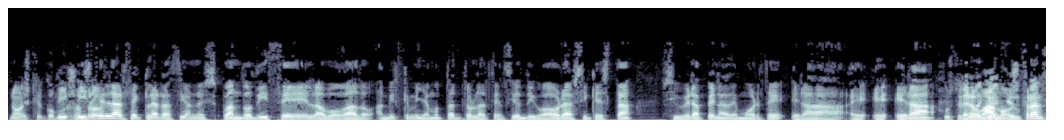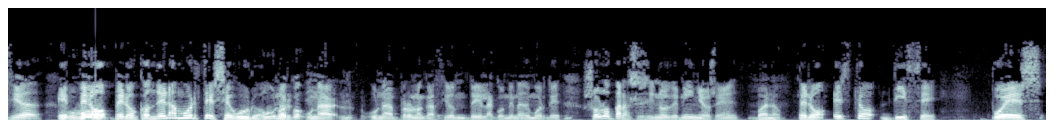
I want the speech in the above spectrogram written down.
no, es que como nosotros... Dice las declaraciones cuando dice el abogado, a mí es que me llamó tanto la atención, digo, ahora sí que está si hubiera pena de muerte era eh, eh, era pero vamos. en Francia eh, pero pero condena a muerte seguro una, una, una, prolongación de la condena de muerte solo para asesinos de niños eh bueno pero esto dice pues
